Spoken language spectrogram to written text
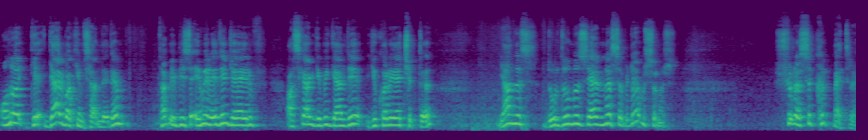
Onu gel bakayım sen dedim. Tabii biz emir edince herif asker gibi geldi yukarıya çıktı. Yalnız durduğumuz yer nasıl biliyor musunuz? Şurası 40 metre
